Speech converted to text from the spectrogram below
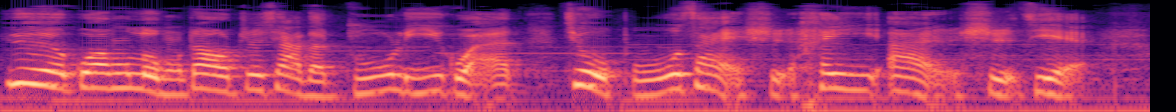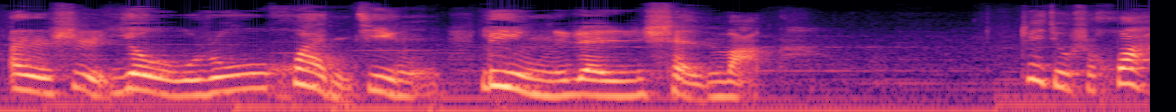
月光笼罩之下的竹里馆，就不再是黑暗世界，而是有如幻境，令人神往啊！这就是画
